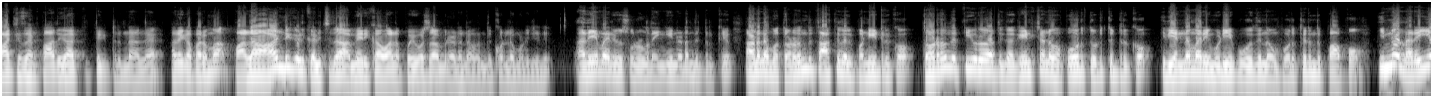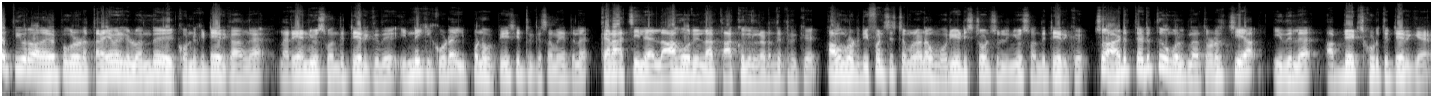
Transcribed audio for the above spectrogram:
பாகிஸ்தான் பாதுகாத்துக்கிட்டு இருந்தாங்க. அதுக்கப்புறமா பல ஆண்டுகள் கழிச்சு தான் அமெரிக்காவால போய் ஒசாமா பின் லாடனை வந்து கொல்ல முடிஞ்சது. அதே மாதிரி ஒரு சூழ்நிலை எங்கேயும் நடந்துட்டு இருக்கு ஆனா நம்ம தொடர்ந்து தாக்குதல் பண்ணிட்டு இருக்கோம் தொடர்ந்து தீவிரவாதத்துக்கு அகேன்ஸ்டா நம்ம போர் தொடுத்துட்டு இருக்கோம் இது என்ன மாதிரி முடிய போகுது நம்ம பொறுத்திருந்து பார்ப்போம். இன்னும் நிறைய தீவிரவாத அமைப்புகளோட தலைவர்கள் வந்து கொண்டுகிட்டே இருக்காங்க. நிறைய நியூஸ் வந்துட்டே இருக்குது. இன்னைக்கு கூட இப்போ நம்ம பேசிட்டு இருக்க சமயத்துல கராச்சியில லாகூர் எல்லாம் தாக்குதல் நடந்துட்டு இருக்கு அவங்களோட டிஃபென்ஸ் சிஸ்டம் எல்லாம் நம்ம முறியடிச்சிட்டோம்னு சொல்லி நியூஸ் வந்துட்டே இருக்கு. ஸோ அடுத்தடுத்து உங்களுக்கு நான் தொடர்ச்சியா இதுல அப்டேட்ஸ் கொடுத்துட்டே இருக்கேன்.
